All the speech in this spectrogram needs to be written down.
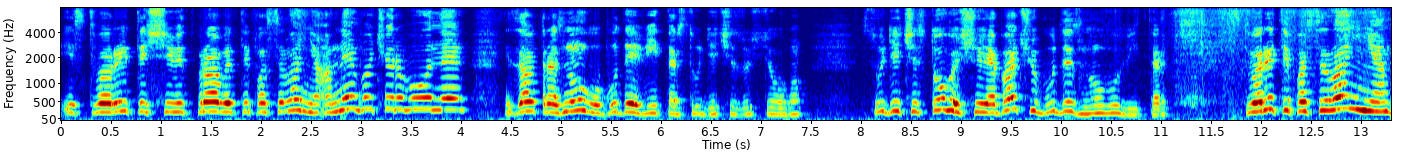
і створити ще відправити посилання, а небо червоне. І завтра знову буде вітер, судячи з усього. Судячи з того, що я бачу, буде знову вітер. Створити посилання,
